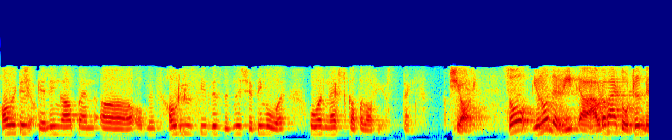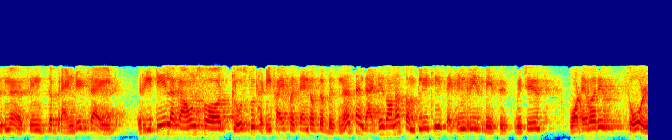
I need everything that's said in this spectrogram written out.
how it is scaling up and uh, how do you see this business shipping over over next couple of years? Thanks. Sure. So, you know, the re uh, out of our total business in the branded side, retail accounts for close to 35% of the business and that is on a completely secondaries basis, which is whatever is sold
